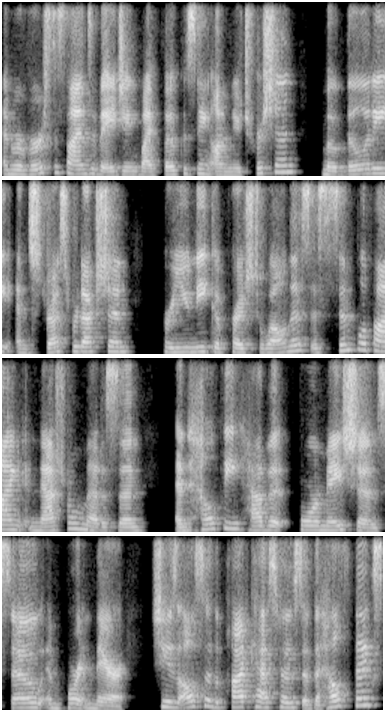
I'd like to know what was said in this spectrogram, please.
and reverse the signs of aging by focusing on nutrition, mobility, and stress reduction. Her unique approach to wellness is simplifying natural medicine and healthy habit formation. So important there. She is also the podcast host of The Health Fix,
